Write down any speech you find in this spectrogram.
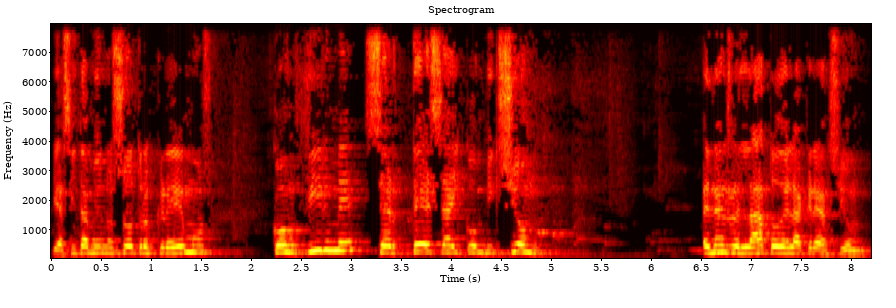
y así también nosotros creemos con firme certeza y convicción en el relato de la creación.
